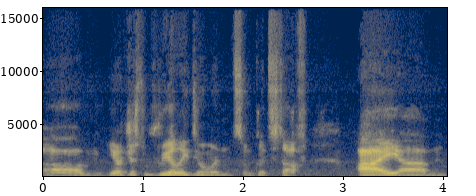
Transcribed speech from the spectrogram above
Um, you know, just really doing some good stuff. I, um,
